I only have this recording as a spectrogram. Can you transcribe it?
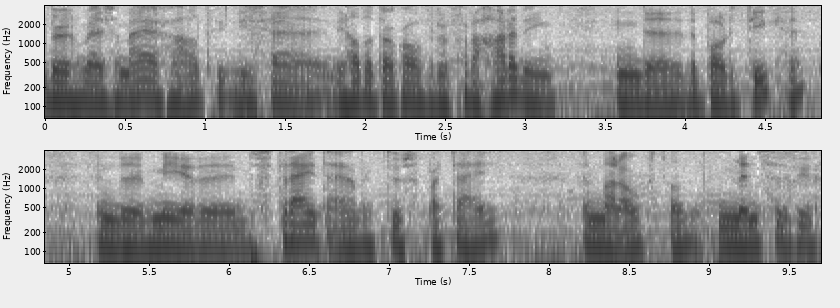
burgemeester Meijer gehad. Die, die, zei, die had het ook over de verharding in de, de politiek. Hè? En de meer de strijd eigenlijk tussen partijen. En maar ook dat mensen zich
